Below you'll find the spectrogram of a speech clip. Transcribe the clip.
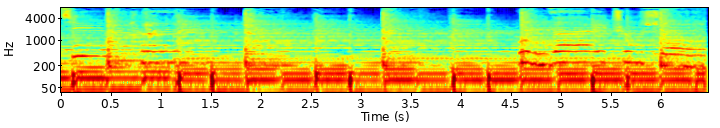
青春不能再承受。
